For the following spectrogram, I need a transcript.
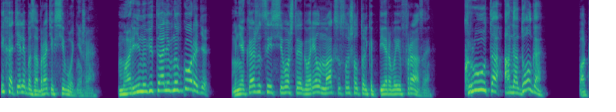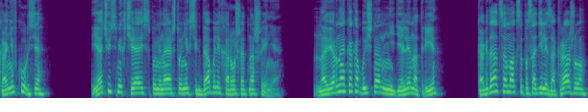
и хотели бы забрать их сегодня же. «Марина Витальевна в городе!» Мне кажется, из всего, что я говорил, Макс услышал только первые фразы. «Круто! А надолго?» «Пока не в курсе», я чуть смягчаюсь, вспоминая, что у них всегда были хорошие отношения. Наверное, как обычно, недели на три. Когда отца Макса посадили за кражу,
